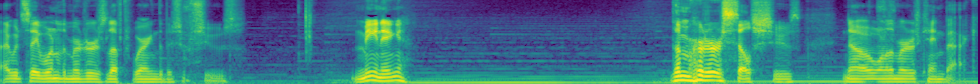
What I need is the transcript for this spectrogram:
I would say one of the murderers left wearing the bishop's shoes. Meaning... The murderer sells shoes. No, one of the murderers came back.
